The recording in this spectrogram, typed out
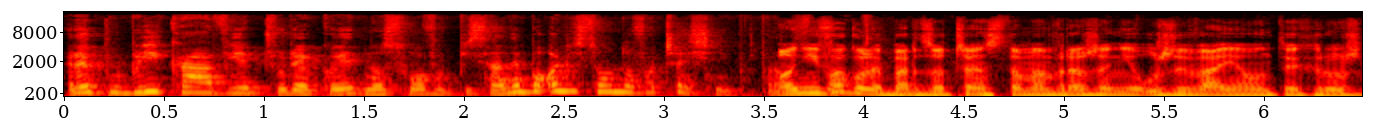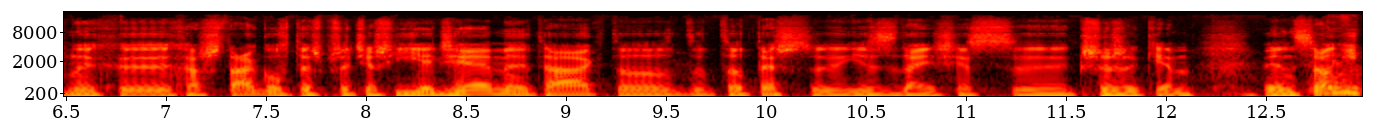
Republika, wieczór jako jedno słowo pisane, bo oni są nowocześni po prostu. Oni w ogóle bardzo często, mam wrażenie, używają tych różnych y, hashtagów, też przecież jedziemy, tak, to, to, to też jest, zdaje się, z y, krzyżykiem, więc oni,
